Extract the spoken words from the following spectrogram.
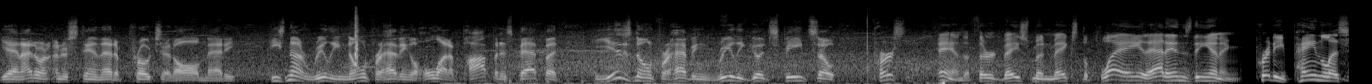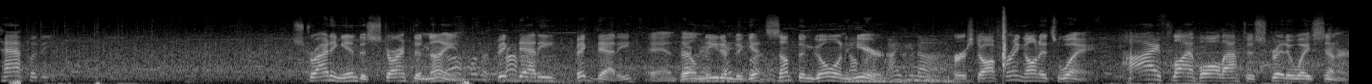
Yeah, and I don't understand that approach at all, Matty. He's not really known for having a whole lot of pop in his bat, but he is known for having really good speed. So, personally. And the third baseman makes the play. That ends the inning. Pretty painless half of the. Striding in to start the ninth, Big Daddy, Big Daddy, and they'll need him to get something going here. First offering on its way. High fly ball out to straightaway center.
